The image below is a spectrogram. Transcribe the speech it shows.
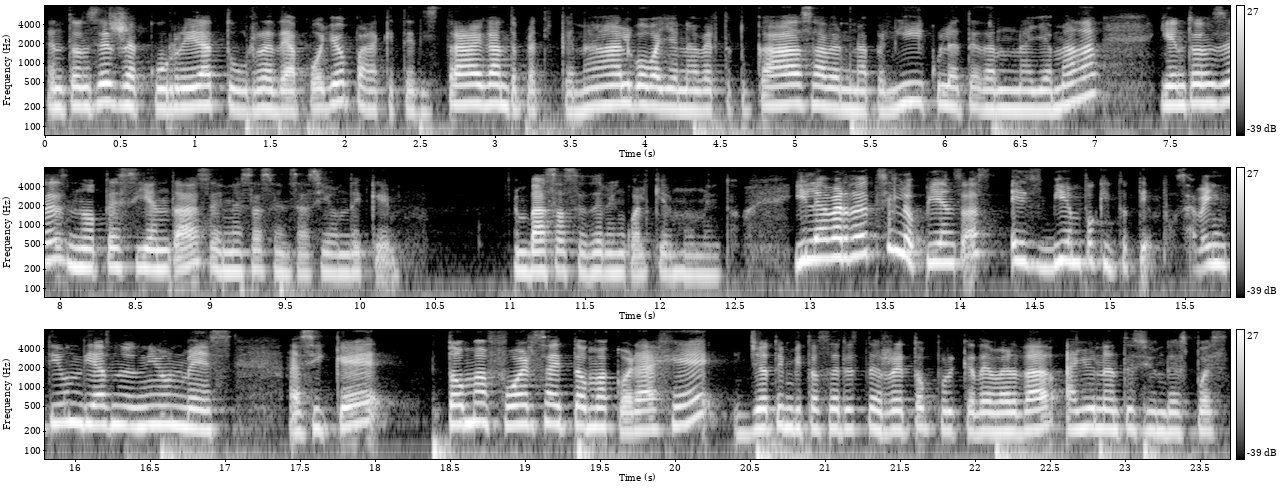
entonces recurrir a tu red de apoyo para que te distraigan, te platiquen algo, vayan a verte a tu casa, ver una película, te dan una llamada y entonces no te sientas en esa sensación de que vas a ceder en cualquier momento. Y la verdad, si lo piensas, es bien poquito tiempo. O sea, 21 días no es ni un mes. Así que toma fuerza y toma coraje. Yo te invito a hacer este reto porque de verdad hay un antes y un después.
